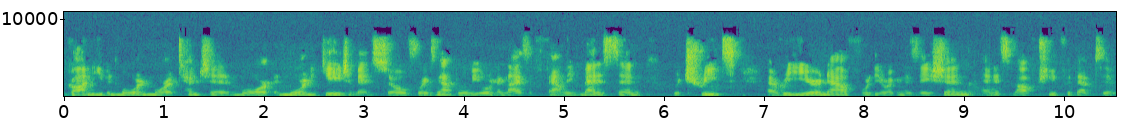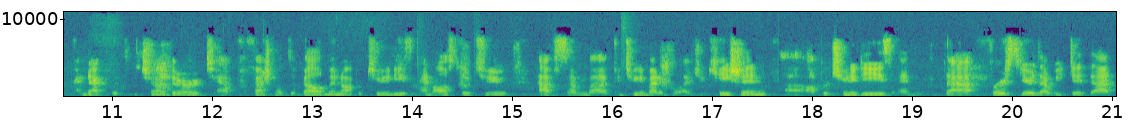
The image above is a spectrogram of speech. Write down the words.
gotten even more and more attention and more and more engagement. So, for example, we organized a family medicine retreat every year now for the organization, and it's an opportunity for them to connect with each other, to have professional development opportunities, and also to have some uh, continuing medical education uh, opportunities. And that first year that we did that,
